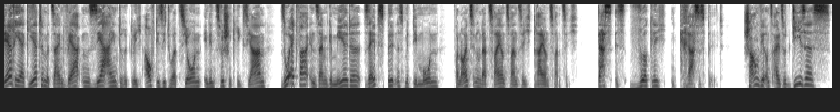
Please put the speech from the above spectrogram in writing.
Der reagierte mit seinen Werken sehr eindrücklich auf die Situation in den Zwischenkriegsjahren, so etwa in seinem Gemälde Selbstbildnis mit Dämonen von 1922-23. Das ist wirklich ein krasses Bild. Schauen wir uns also dieses,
